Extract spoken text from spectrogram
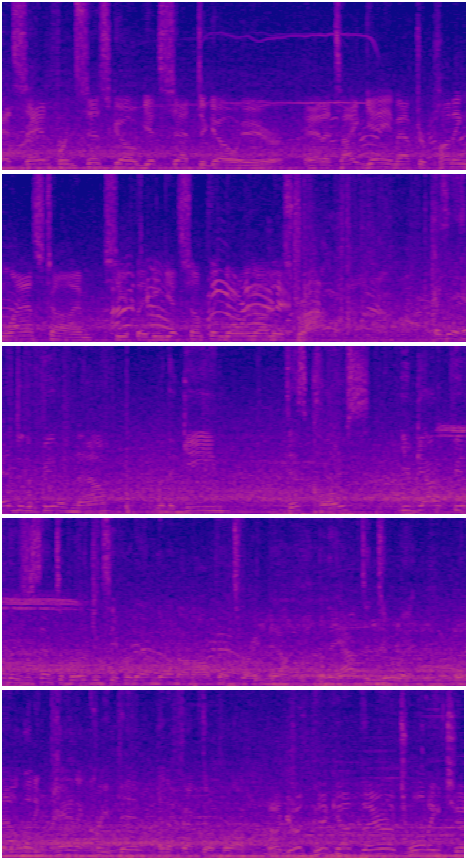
And San Francisco gets set to go here. And a tight game after punting last time. See if they can get something going on this drive. As they head to the field now, with the game this close, you've got to feel there's a sense of urgency for them going on offense right now. But they have to do it without letting panic creep in and affect their play. A good pickup there at 22.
